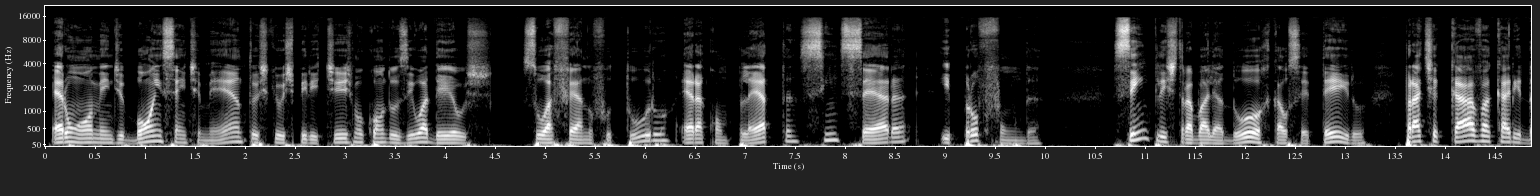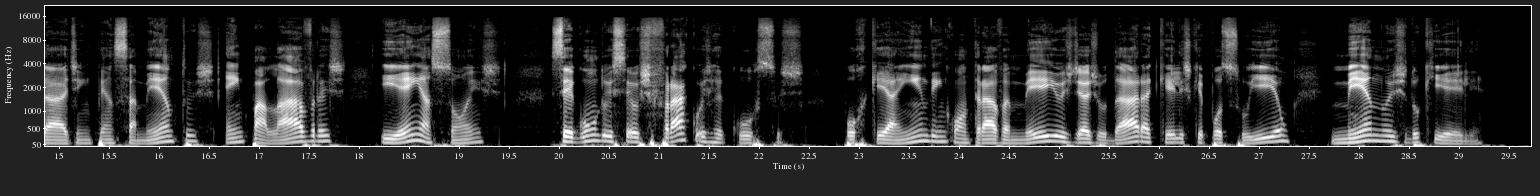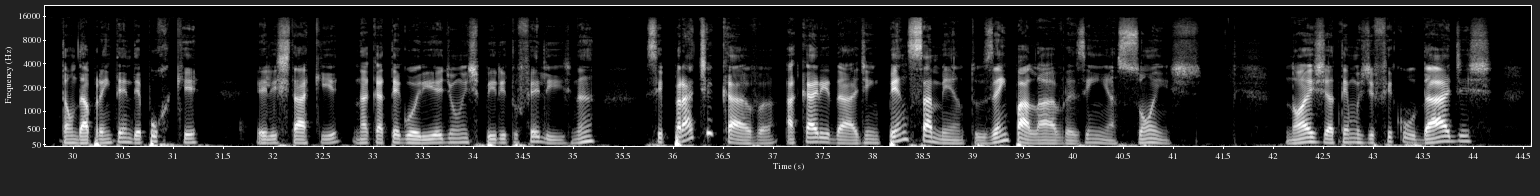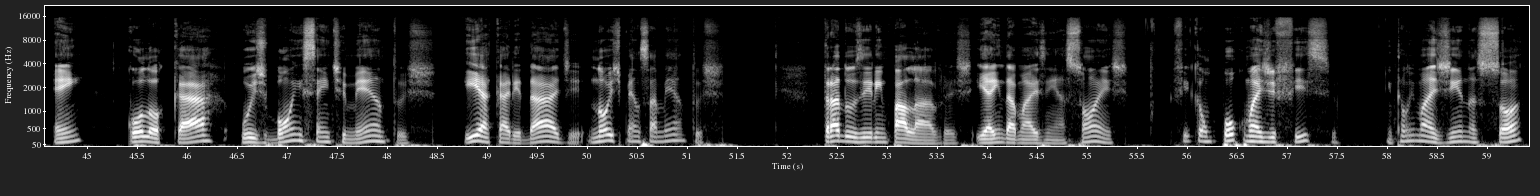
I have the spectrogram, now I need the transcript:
Era um homem de bons sentimentos que o Espiritismo conduziu a Deus. Sua fé no futuro era completa, sincera e profunda. Simples trabalhador, calceteiro, praticava a caridade em pensamentos, em palavras e em ações, segundo os seus fracos recursos, porque ainda encontrava meios de ajudar aqueles que possuíam menos do que ele. Então dá para entender por que ele está aqui na categoria de um espírito feliz, né? Se praticava a caridade em pensamentos, em palavras e em ações, nós já temos dificuldades em colocar os bons sentimentos e a caridade nos pensamentos. Traduzir em palavras e ainda mais em ações fica um pouco mais difícil. Então imagina só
